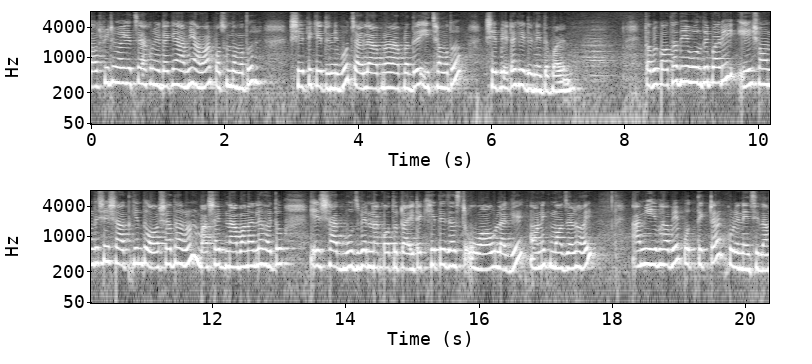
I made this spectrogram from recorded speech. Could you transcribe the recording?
দশ মিনিট হয়ে গেছে, এখন এটাকে আমি আমার পছন্দ মতো শেপে কেটে নেব। চাইলে আপনারা আপনাদের ইচ্ছা মতো শেপে এটা কেটে নিতে পারেন। তবে কথা দিয়ে বলতে পারি, এই সন্দেশের স্বাদ কিন্তু অসাধারণ। বাসায় না বানালে হয়তো এর স্বাদ বুঝবেন না কতটা। এটা খেতে জাস্ট ওয়াও লাগে, অনেক মজার হয়। আমি এভাবে প্রত্যেকটা করে নিয়েছিলাম।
